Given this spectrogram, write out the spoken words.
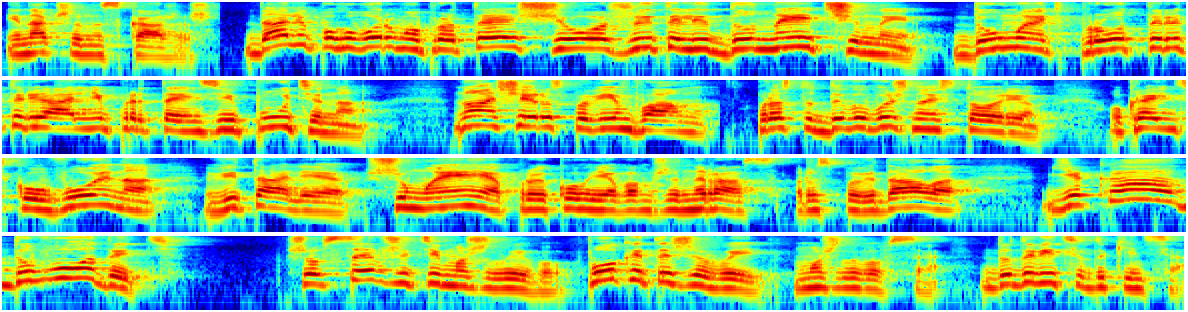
Інакше не скажеш. Далі поговоримо про те, що жителі Донеччини думають про територіальні претензії Путіна. Ну а ще розповім вам просто дивовижну історію українського воїна Віталія Шумея, про якого я вам вже не раз розповідала, яка доводить, що все в житті можливо. Поки ти живий, можливо все. Додивіться до кінця.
